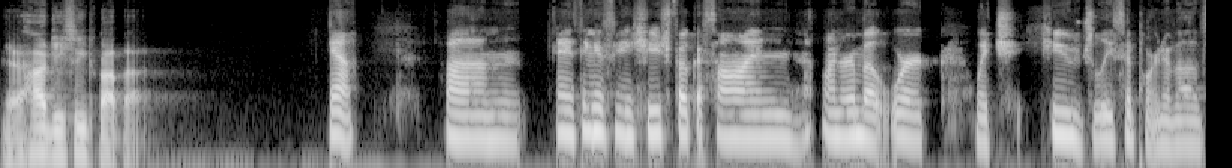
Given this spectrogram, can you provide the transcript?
yeah, how do you think about that? Yeah, um, I think it's a huge focus on on remote work, which hugely supportive of.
